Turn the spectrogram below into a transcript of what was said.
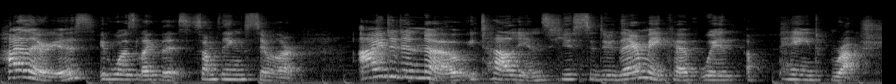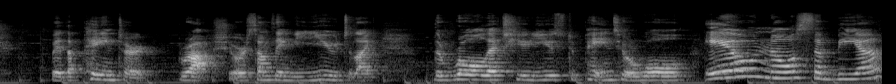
hilarious, it was like this, something similar. I didn't know Italians used to do their makeup with a paintbrush, with a painter brush or something huge like the roll that you use to paint your wall. Eu não sabia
